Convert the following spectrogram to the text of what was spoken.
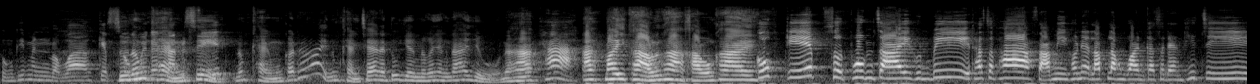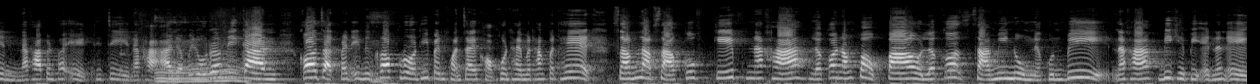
ถุงที่มันแบบว่าเก็บซื้อมน้ำไว้ได้แข็งนานเป็นสิฟีดน้ำแข็งมันก็ได้ น้ำแข็งแช่ในตู้เย็นมันก็ยังได้อยู่นะฮะค่ะอะมาอีกข่าวหนึงค่ะข่าวของใครกุ๊บกิ๊บสุดภูมิใจคุณบี้ทัศภาคสามีเขาเนี่ยรับรางวัลการแสดงที่จีนนะคะ เป็นพระเอกที่จีนนะคะอะอืมเดี๋ยวไปดูเรื่องนี้กันก็จัดเป็นอีกหนึ่งครอบครัวที่เป็นขวัญใจของคนไทยมาทั้งประเทศสำหรับสาวกุ๊บกิ๊บนะคะ แล้วก็น้องเป่าเปาแล้วก็สามีหนุ่มเนี่ยคุณบี้นะคะบี้ KPN นั่นเอง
